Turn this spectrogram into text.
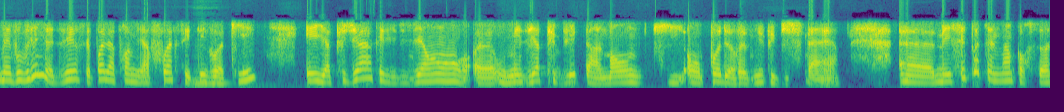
Mais vous venez de dire, c'est pas la première fois que c'est mhm. évoqué. Et il y a plusieurs télévisions euh, ou médias publics dans le monde qui n'ont pas de revenus publicitaires. Euh, mais c'est pas tellement pour ça.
